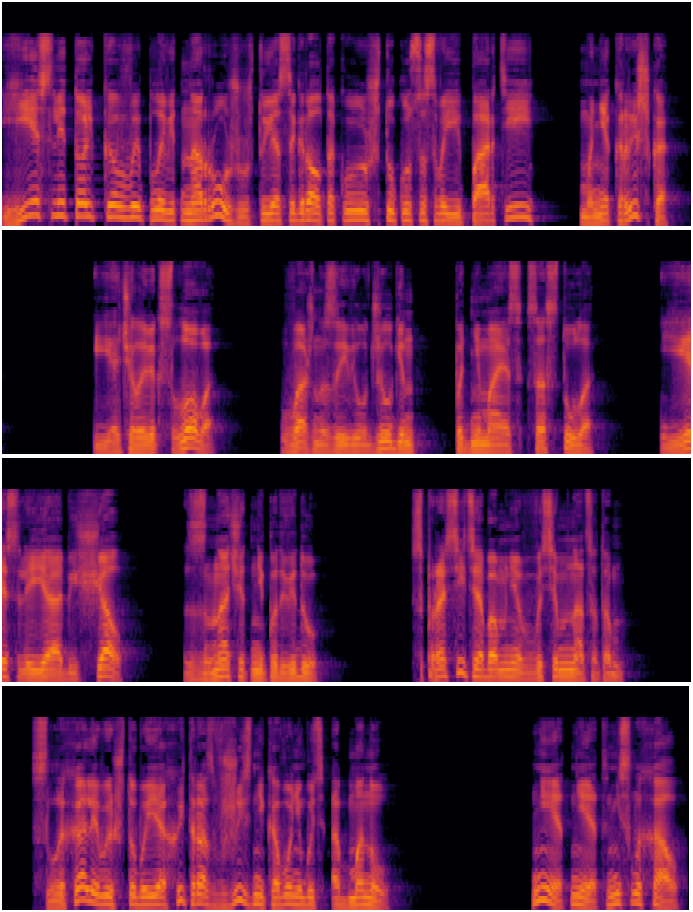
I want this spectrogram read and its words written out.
Если только выплывет наружу, что я сыграл такую штуку со своей партией, мне крышка. Я человек слова, важно заявил Джилгин, поднимаясь со стула. Если я обещал, значит, не подведу. Спросите обо мне в восемнадцатом. Слыхали вы, чтобы я хоть раз в жизни кого-нибудь обманул? Нет, нет, не слыхал,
